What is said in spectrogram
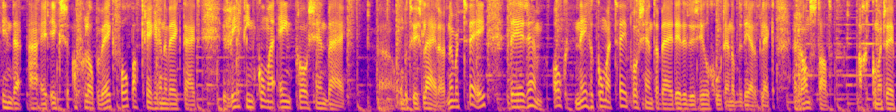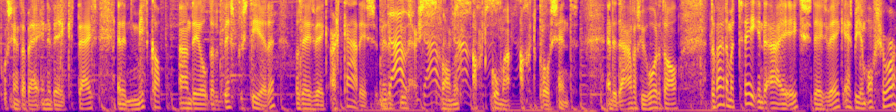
in de AEX afgelopen week. Volpak kreeg er in een week tijd 14,1 procent bij. Uh, onbetwist leider. Nummer 2, DSM. Ook 9,2 procent daarbij. Deden dus heel goed. En op de derde plek Randstad. 8,2 procent daarbij in de week tijd. En het midcap aandeel dat het best presteerde... was deze week Arcadis. Met een plus van 8,8 procent. En de dalers, u hoort het al. Er waren er maar twee in de AEX deze week. SBM Offshore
